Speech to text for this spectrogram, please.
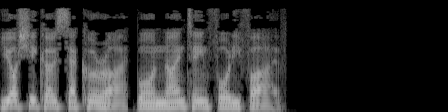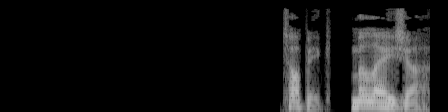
Yoshiko Sakurai born 1945 Topic Malaysia.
